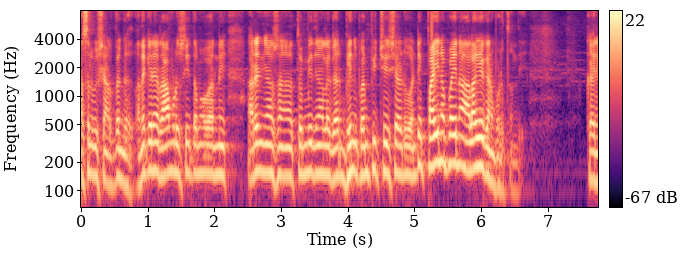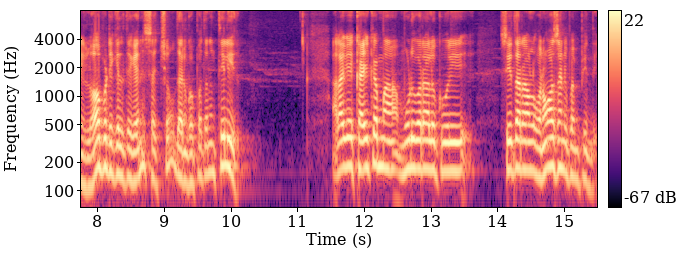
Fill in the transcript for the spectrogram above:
అసలు విషయం అర్థం కాదు. అందుకనే రాముడు సీతమ్మ వారిని అరణ్యాస తొమ్మిది నెలల గర్భిణి పంపించేశాడు అంటే పైన పైన అలాగే కనపడుతుంది. కానీ లోపలికి వెళ్తే కానీ సత్యం దాని గొప్పతనం తెలియదు అలాగే కైకమ్మ మూడు వరాలు కూరి సీతారాములు వనవాసాన్ని పంపింది.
